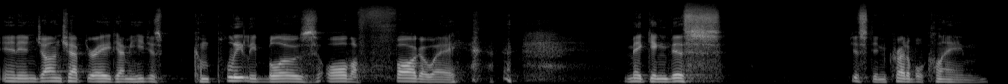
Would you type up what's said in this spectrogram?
And in John chapter 8, I mean, he just completely blows all the fog away, making this just incredible claim.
